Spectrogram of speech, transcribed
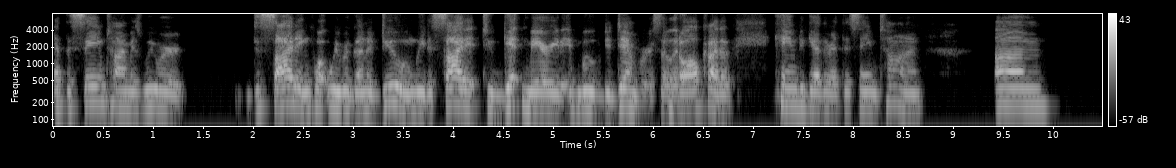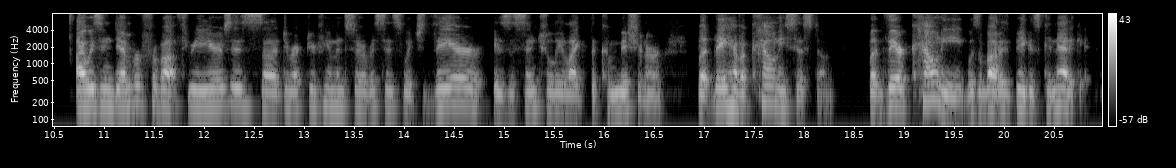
at the same time as we were deciding what we were going to do and we decided to get married and move to denver. So it all kind of came together at the same time. Um, i was in denver for about three years as uh, director of human services which there is essentially like the commissioner but they have a county system. But their county was about as big as connecticut.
